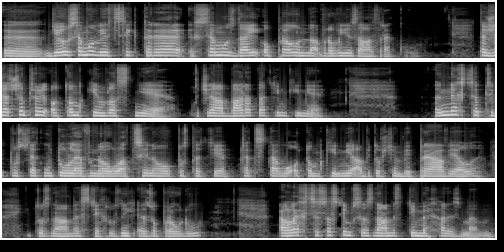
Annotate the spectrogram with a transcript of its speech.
Eh, dějou se mu věci, které se mu zdají opravdu na, v rovině zázraku. Takže začne přemýšlet o tom, kým vlastně je. Začíná bádat nad tím, kým je. Nechce připustit takovou tu levnou, lacinou v podstatě představu o tom, kým je, aby to všem vyprávěl. To známe z těch různých ezoproudů. Ale chce se s tím seznámit, s tím mechanismem.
